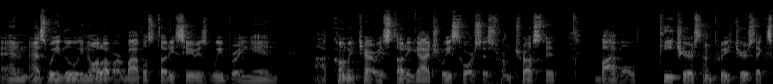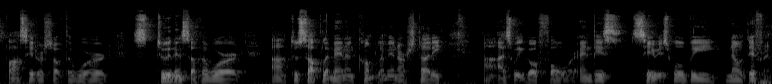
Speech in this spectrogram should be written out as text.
And as we do in all of our Bible study series, we bring in uh, commentaries, study guides, resources from trusted Bible teachers and preachers, expositors of the Word, students of the Word, uh, to supplement and complement our study uh, as we go forward. And this series will be no different.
